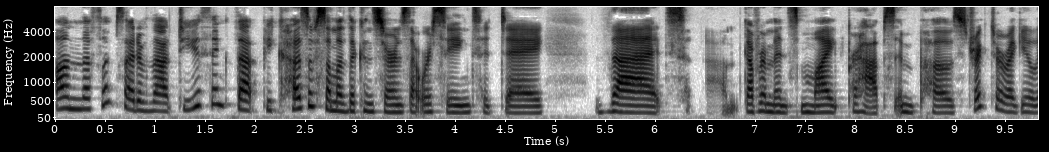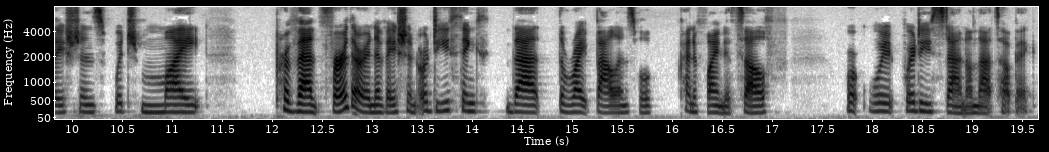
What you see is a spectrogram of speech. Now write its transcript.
On the flip side of that, do you think that because of some of the concerns that we're seeing today, that um, governments might perhaps impose stricter regulations, which might prevent further innovation? Or do you think that the right balance will kind of find itself? Where, where, where do you stand on that topic?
